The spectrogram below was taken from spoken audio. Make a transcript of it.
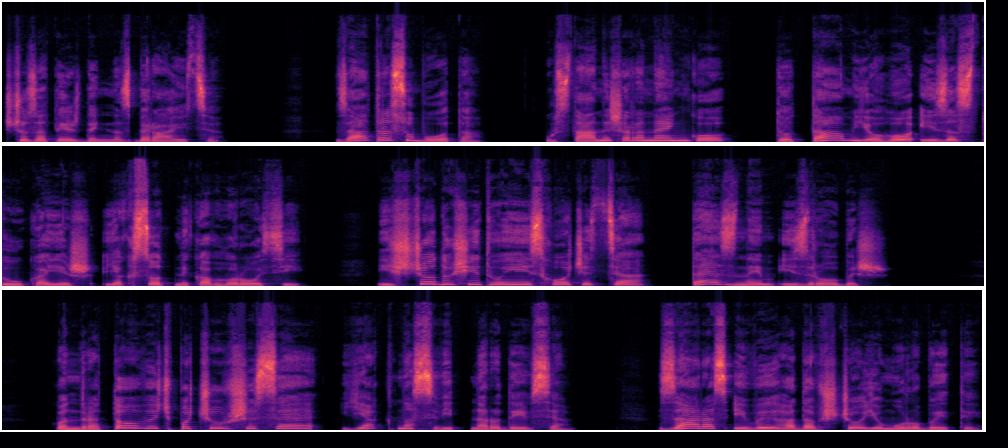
що за тиждень назбираються. Завтра субота. Устанеш раненько, то там його і застукаєш, як сотника в горосі. І що душі твоїй схочеться, те з ним і зробиш. Кондратович, почувши се, як на світ народився. Зараз і вигадав, що йому робити.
